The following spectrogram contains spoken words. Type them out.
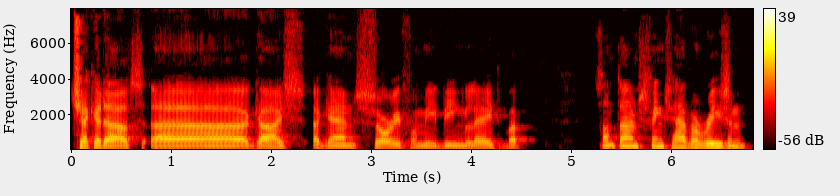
check it out, uh, guys. Again, sorry for me being late, but sometimes things have a reason.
